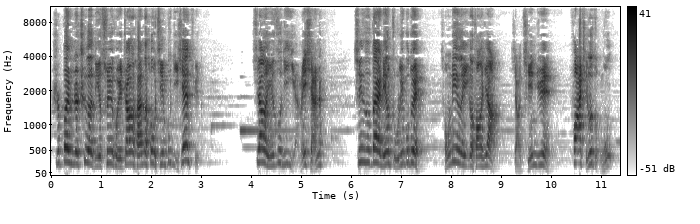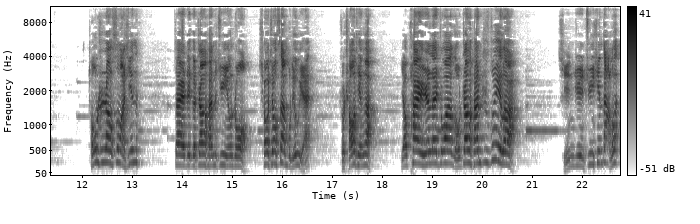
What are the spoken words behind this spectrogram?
是奔着彻底摧毁章邯的后勤补给线去的。项羽自己也没闲着，亲自带领主力部队从另一个方向向秦军发起了总攻，同时让司马欣呢，在这个章邯的军营中悄悄散布流言，说朝廷啊要派人来抓走章邯治罪了。秦军军心大乱，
